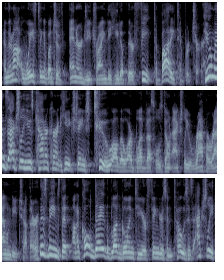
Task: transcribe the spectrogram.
and they're not wasting a bunch of energy trying to heat up their feet to body temperature. Humans actually use countercurrent heat exchange too, although our blood vessels don't actually wrap around each other. This means that on a cold day, the blood going to your fingers and toes is actually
